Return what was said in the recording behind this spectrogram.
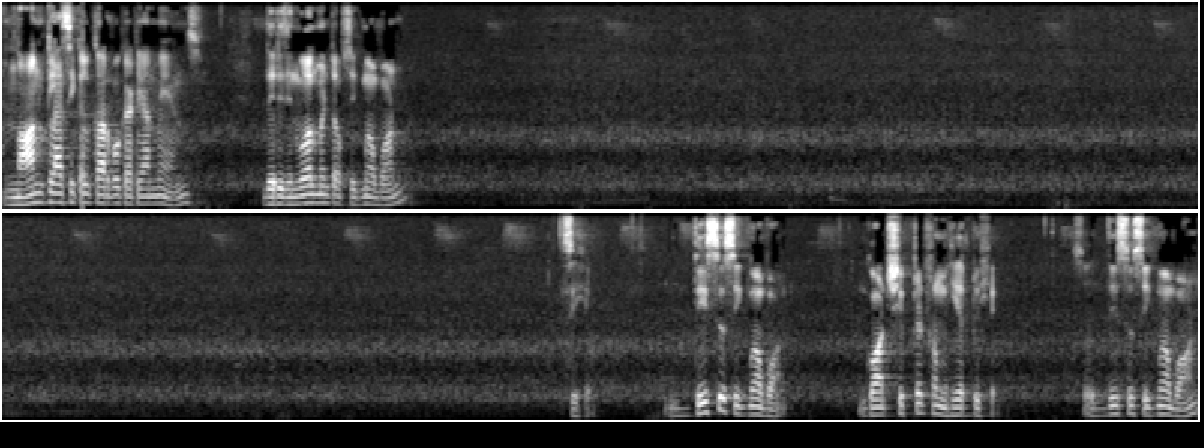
Non-classical carbocation means there is involvement of sigma bond see here. This is sigma bond got shifted from here to here so this sigma bond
